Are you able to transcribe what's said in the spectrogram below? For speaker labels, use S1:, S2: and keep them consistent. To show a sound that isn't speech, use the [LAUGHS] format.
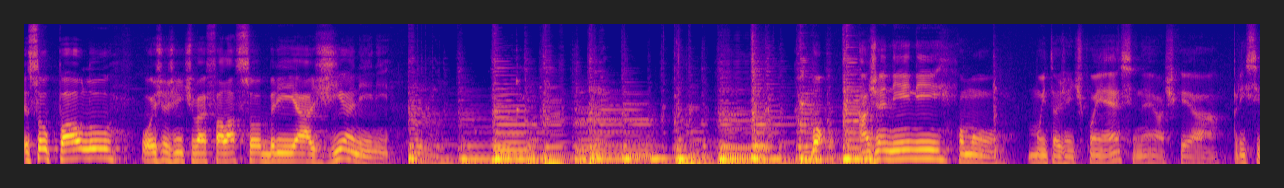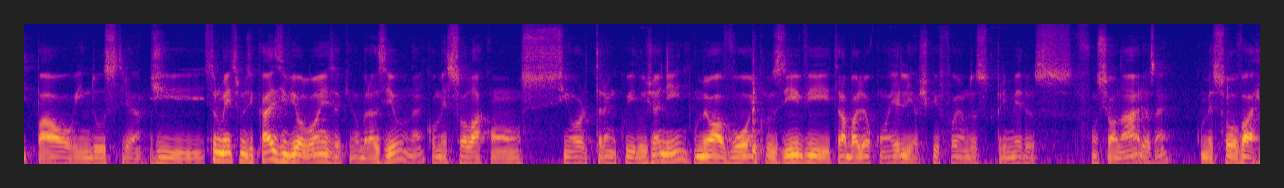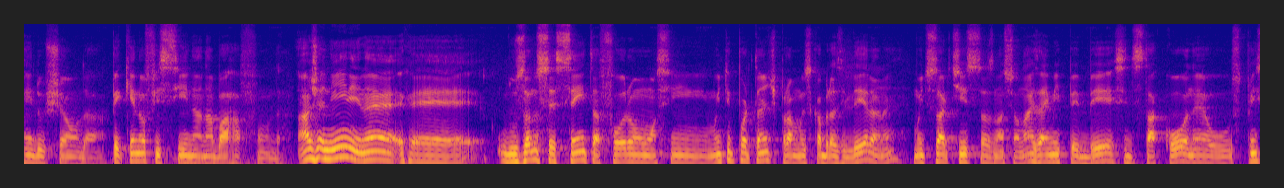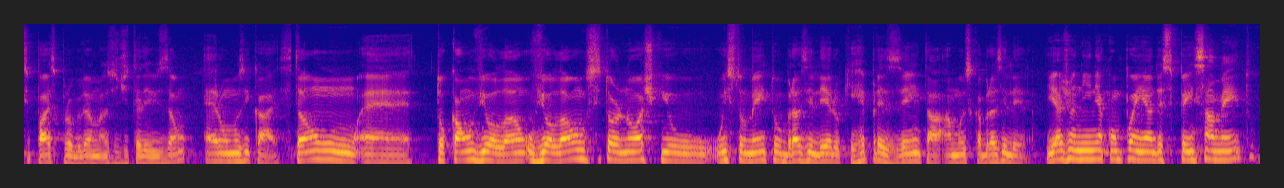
S1: Eu sou o Paulo, hoje a gente vai falar sobre a Giannini. Bom, a Giannini, como muita gente conhece, né? Acho que é a principal indústria de instrumentos musicais e violões aqui no Brasil, né? Começou lá com o senhor Tranquilo Giannini. O meu avô, inclusive, trabalhou com ele, acho que foi um dos primeiros funcionários, né? Começou varrendo o chão da pequena oficina na Barra Funda. A Janine, né, é, os anos 60 foram assim muito importantes para a música brasileira, né? Muitos artistas nacionais, a MPB se destacou, né? Os principais programas de televisão eram musicais. Então, é, tocar um violão. O violão se tornou, acho que, o, o, instrumento brasileiro que representa a música brasileira. E a Janine, acompanhando esse pensamento,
